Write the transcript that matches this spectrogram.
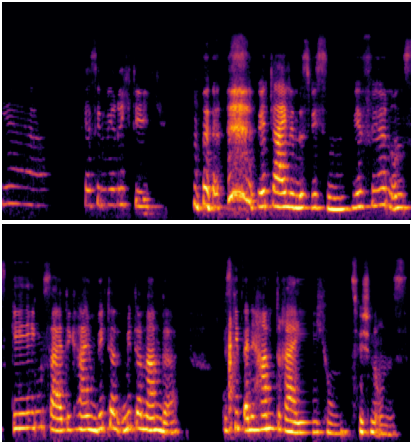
Ja, yeah, da sind wir richtig. wir teilen das Wissen. Wir führen uns gegenseitig heim miteinander. Es gibt eine Handreichung zwischen uns.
